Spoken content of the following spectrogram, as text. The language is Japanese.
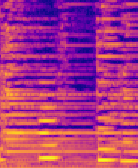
うん。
